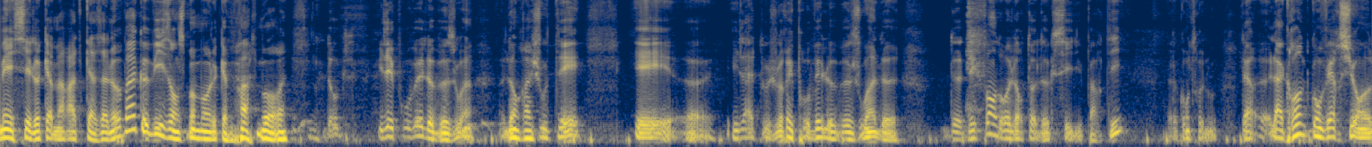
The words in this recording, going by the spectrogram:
mais c'est le camarade Casanova que vise en ce moment le camarade Morin. Donc il éprouvait le besoin d'en rajouter et euh, il a toujours éprouvé le besoin de, défendre l'orthodoxie du parti euh, contre nous. La, grande conversion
